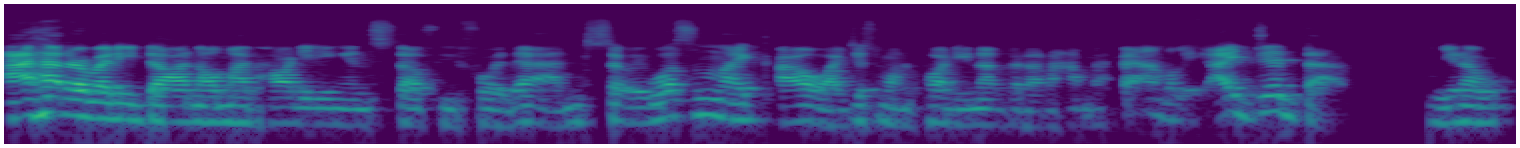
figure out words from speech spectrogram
I had already done all my partying and stuff before then. So it wasn't like, oh, I just want to party now that I don't have my family. I did that, you know.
